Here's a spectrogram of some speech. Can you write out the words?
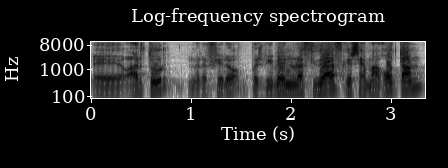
eh, Arthur, me refiero, pues vive en una ciudad que se llama Gotham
